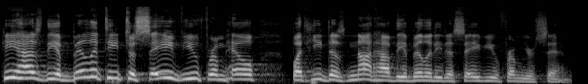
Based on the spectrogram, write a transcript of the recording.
He has the ability to save you from hell, but He does not have the ability to save you from your sin.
